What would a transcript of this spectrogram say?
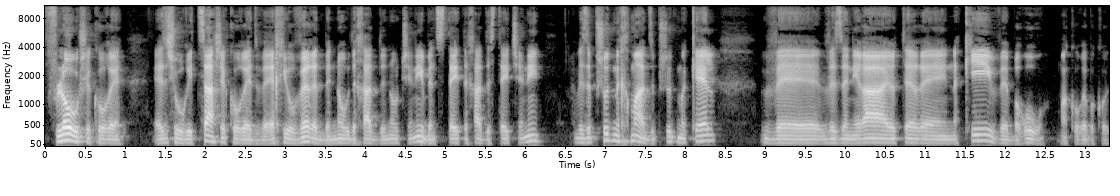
flow שקורה, איזשהו ריצה שקורית, ואיך היא עוברת בין node אחד ל-node שני, בין state אחד ל-state שני, וזה פשוט נחמד, זה פשוט מקל, ו, וזה נראה יותר אה, נקי וברור מה קורה בקוד.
